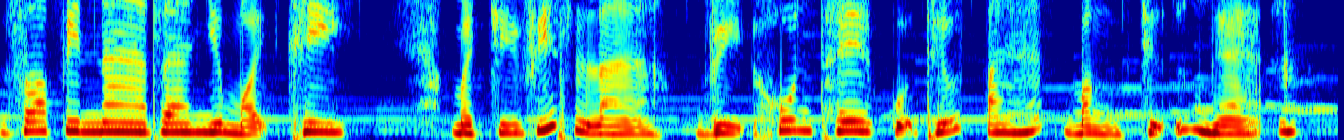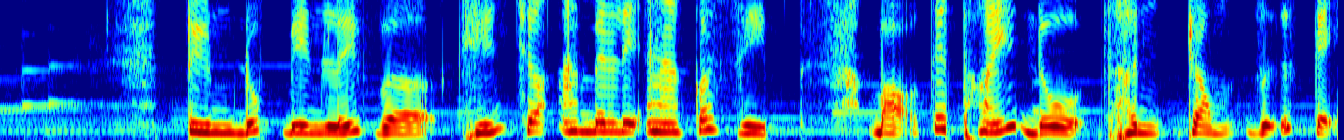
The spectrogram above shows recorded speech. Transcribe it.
Jovina ra như mọi khi, mà chỉ viết là vị hôn thê của thiếu tá bằng chữ ngã. Tim Dubin lấy vợ khiến cho Amelia có dịp bỏ cái thái độ thận trọng giữ kẻ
